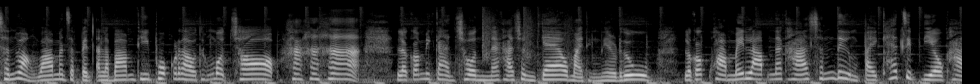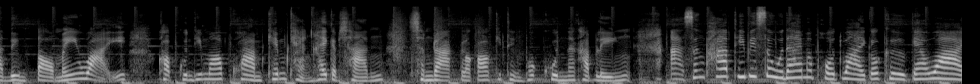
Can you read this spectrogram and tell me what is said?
ฉันหวังว่ามันจะเป็นอัลบั้มที่พวกเราทั้งหมดชอบฮ่าฮ่าฮ่าแล้วก็มีการชนนะคะ ชนแก้วหมายถึงในรูป แล้วก็ความไม่ลับนะคะ ฉันดื่มไปแค่จิบเดียวค่ะ ดื่มต่อไม่ไหว ขอบคุณที่มอบความเข้มแข็งให้กับฉัน ฉันรักแล้วก็คิดถึงพวกคุณนะคะบลิงอะซึ่งภาพที่พี่ซูได้มาโพสต์ไว้ก็คือแก้ววาย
